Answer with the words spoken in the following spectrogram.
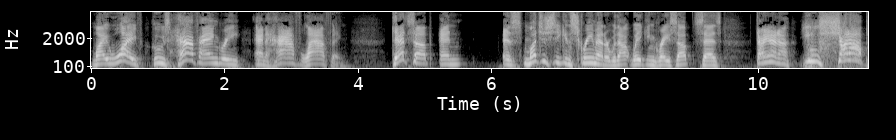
my wife, who's half angry and half laughing, gets up and, as much as she can scream at her without waking Grace up, says, Diana, you shut up.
